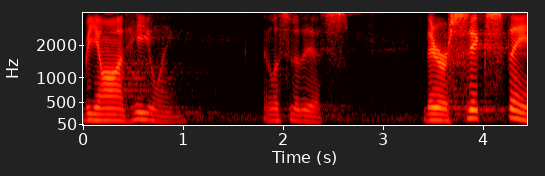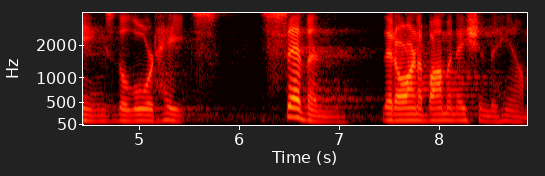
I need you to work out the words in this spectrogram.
beyond healing. And listen to this there are six things the Lord hates, seven that are an abomination to him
